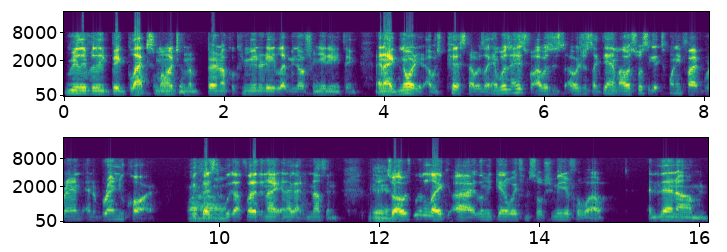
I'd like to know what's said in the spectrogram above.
really really big black smudge on the bare knuckle community. Let me know if you need anything." And I ignored it. I was pissed. I was like, it wasn't his fault. I was just I was just like, damn. I was supposed to get twenty five grand and a brand new car because Wow. we got fight of the night and I got nothing. yeah. So I was a little like, all right, let me get away from social media for a while. And then um,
